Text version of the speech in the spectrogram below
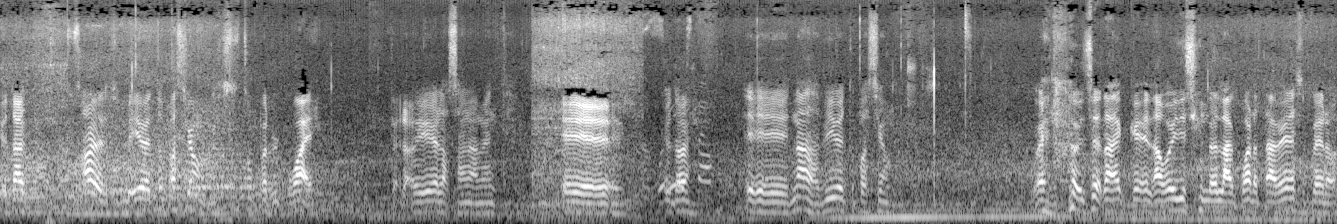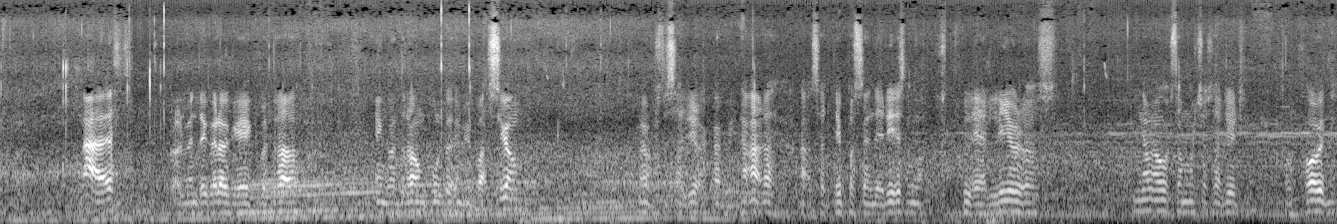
¿Qué tal? ¿Sabes? Vive tu pasión. Es súper guay. Pero vívela sanamente. Eh, ¿Qué tal? Eh, nada, vive tu pasión. Bueno, será que la voy diciendo la cuarta vez, pero nada esto. Realmente creo que he encontrado, encontrado un punto de mi pasión. Me gusta salir a caminar, hacer tipo senderismo, leer libros. No me gusta mucho salir con jóvenes,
